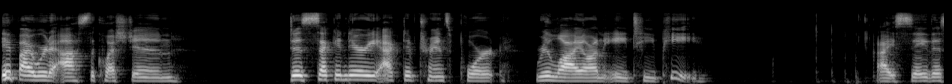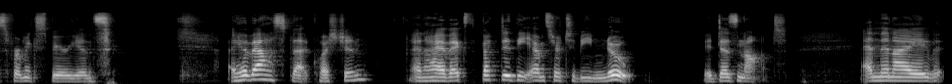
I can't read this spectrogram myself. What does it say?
if I were to ask the question, does secondary active transport rely on ATP? I say this from experience. I have asked that question, and I have expected the answer to be no, it does not. And then I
